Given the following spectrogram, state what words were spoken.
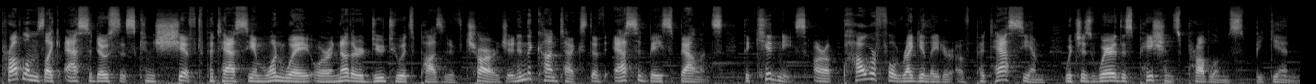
Problems like acidosis can shift potassium one way or another due to its positive charge, and in the context of acid base balance, the kidneys are a powerful regulator of potassium, which is where this patient's problems begin.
